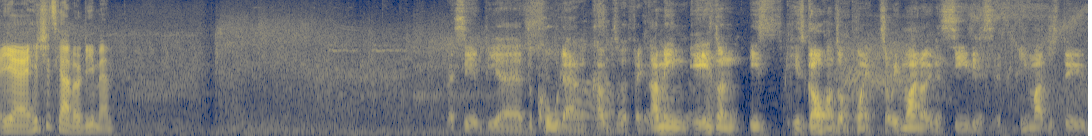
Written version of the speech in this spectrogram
Yeah, his shit's kind of OD, man. Let's see if the uh, the cooldown comes to effect. I mean, it is on He's his Gohan's on point, so he might not even see this. He might just do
